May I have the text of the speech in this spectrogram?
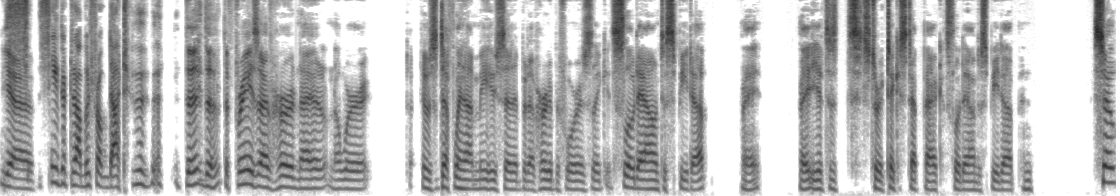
yeah. save the trouble from that. The, the the phrase i've heard and i don't know where it, it was definitely not me who said it but i've heard it before is like it's slow down to speed up right? Right? You have to sort of take a step back and slow down to speed up. And so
